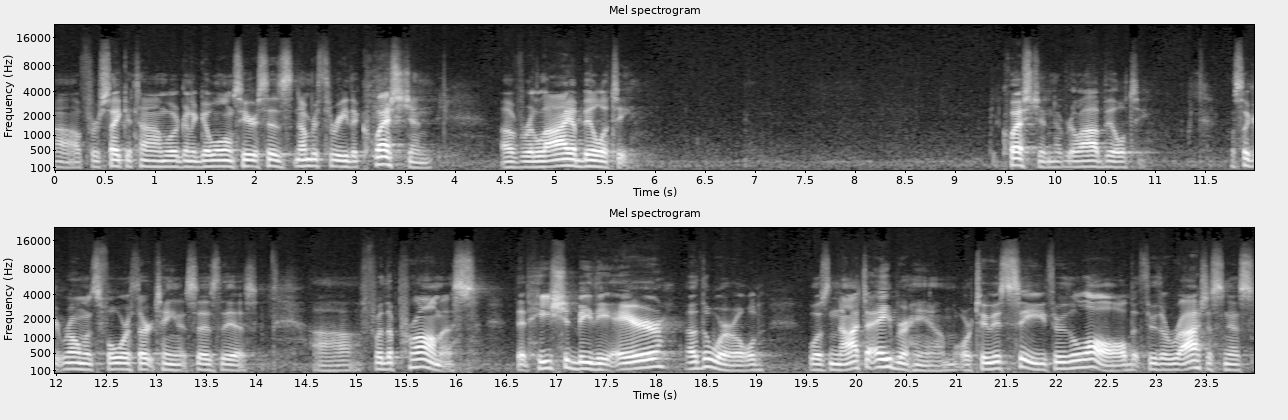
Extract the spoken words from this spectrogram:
uh, for sake of time, we're going to go on here. It says number three, the question of reliability. The question of reliability. Let's look at Romans 4:13. It says this: uh, "For the promise that he should be the heir of the world." Was not to Abraham or to his seed through the law, but through the righteousness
